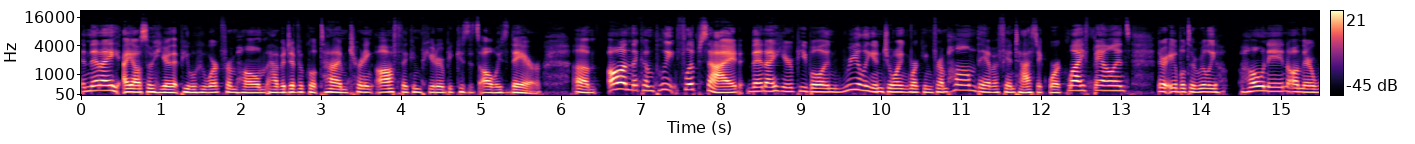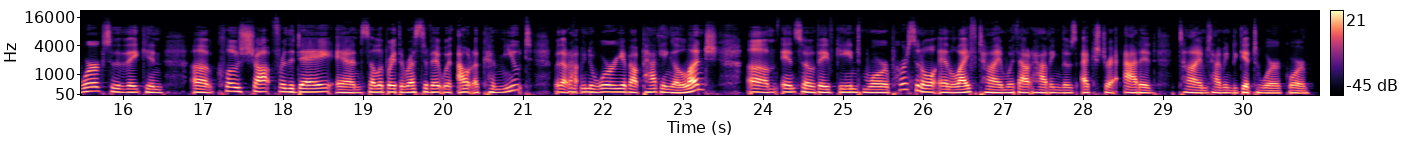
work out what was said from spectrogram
And then I, I also hear that people who work from home have a difficult time turning off the computer because it's always there. Um, on the complete flip side, then I hear people and really enjoying working from home. They have a fantastic work life balance. They're able to really hone in on their work so that they can uh, close shop for the day and celebrate the rest of it without a commute, without having to worry about packing a lunch. Um, and so they've gained more personal and lifetime without having those extra added times having to get to work or,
